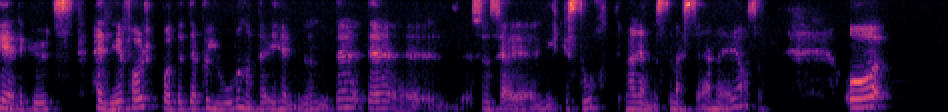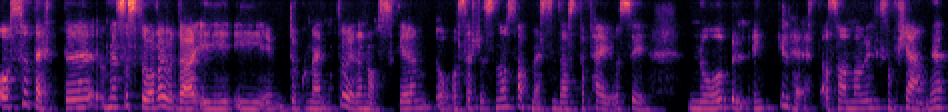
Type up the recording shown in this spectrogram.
hele Guds hellige folk, både det på jorden og det i himmelen. Det, det syns jeg er like stort hver eneste messe jeg er med i. altså. Og også dette, Men så står det jo da i, i dokumentet og i den norske oversettelsen også at messen da skal feires i nobel enkelhet. Altså Man vil liksom fjerne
